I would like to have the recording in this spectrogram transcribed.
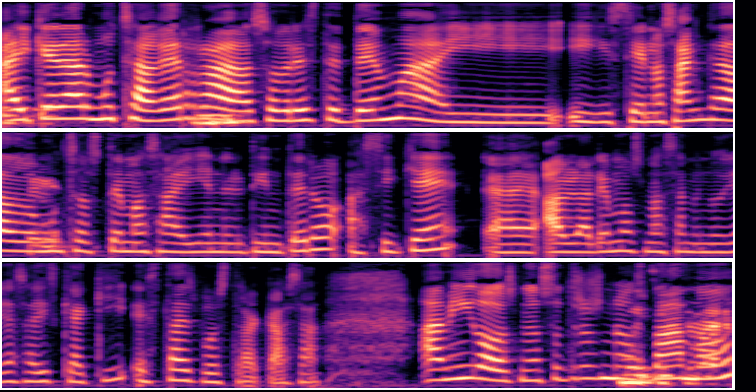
Hay que dar mucha guerra sobre este tema y, y se nos han quedado muchos temas ahí en el tintero, así que eh, hablaremos más a menudo. Ya sabéis que aquí esta es vuestra casa. Amigos, nosotros nos vamos.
